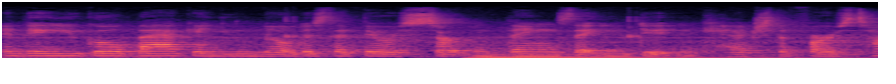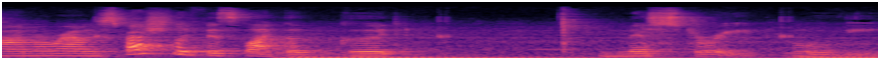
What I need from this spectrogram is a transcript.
And then you go back and you notice that there are certain things that you didn't catch the first time around, especially if it's like a good mystery movie.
